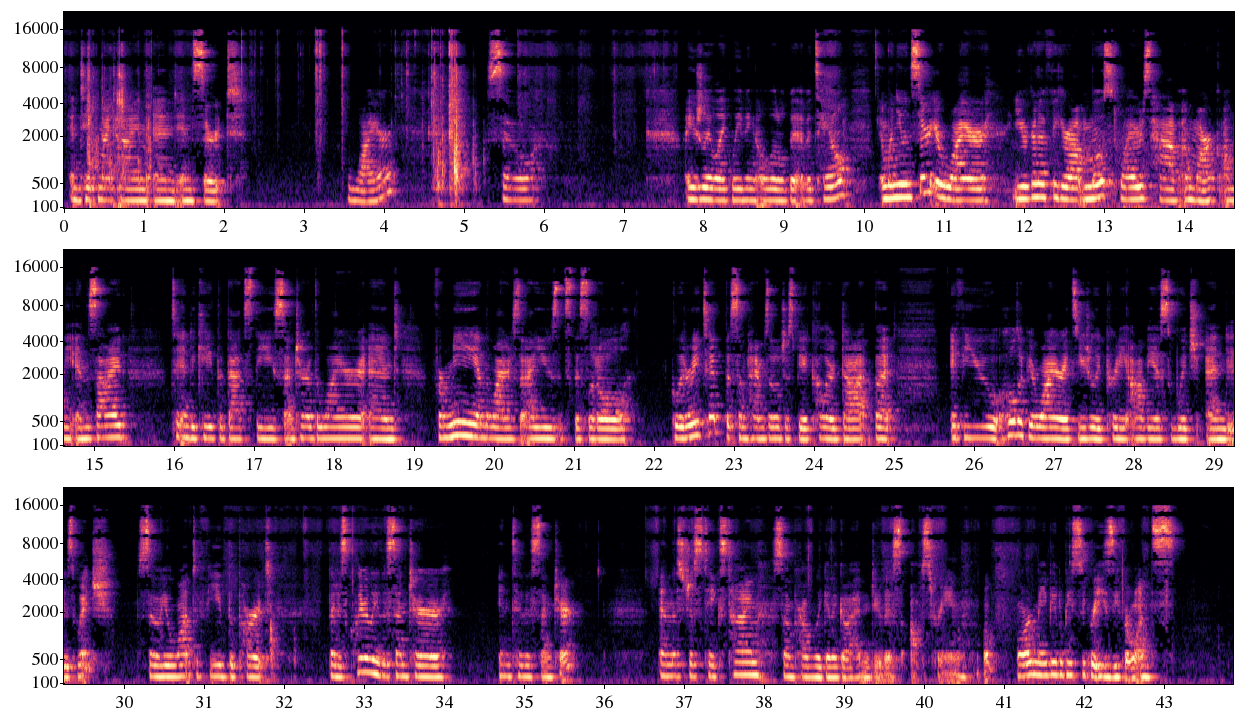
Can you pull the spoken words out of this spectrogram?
and take my time and insert wire. So I usually like leaving a little bit of a tail. And when you insert your wire, you're gonna figure out most wires have a mark on the inside to indicate that that's the center of the wire. And for me and the wires that I use, it's this little glittery tip, but sometimes it'll just be a colored dot. But if you hold up your wire, it's usually pretty obvious which end is which. So you'll want to feed the part that is clearly the center into the center. And this just takes time, so I'm probably gonna go ahead and do this off screen. Oh, or maybe it'll be super easy for once.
